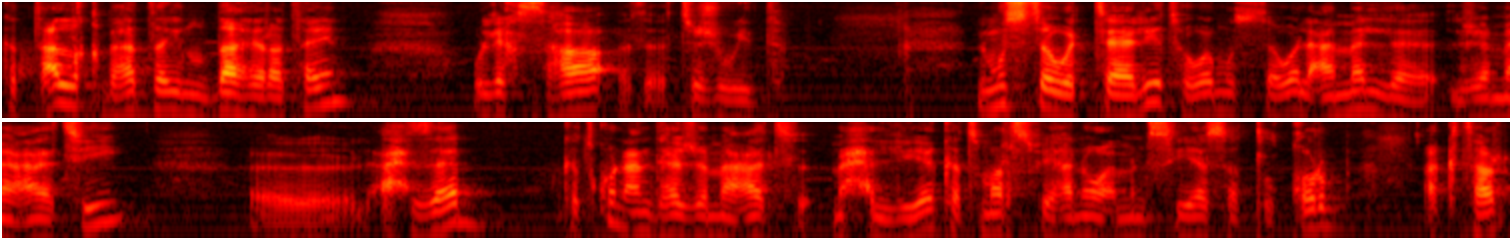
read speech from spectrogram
كتعلق بهذين الظاهرتين واللي خصها تجويد. المستوى الثالث هو مستوى العمل الجماعاتي. آه، الأحزاب كتكون عندها جماعات محلية كتمارس فيها نوع من سياسة القرب أكثر.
